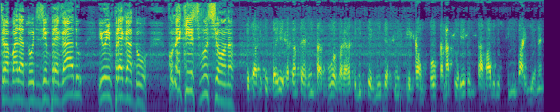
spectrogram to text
trabalhador desempregado e o empregador. Como é que isso funciona? Você sabe que isso aí é uma pergunta boa, Varela, que me permite assim, explicar um pouco a natureza do trabalho do Sim Bahia, né?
